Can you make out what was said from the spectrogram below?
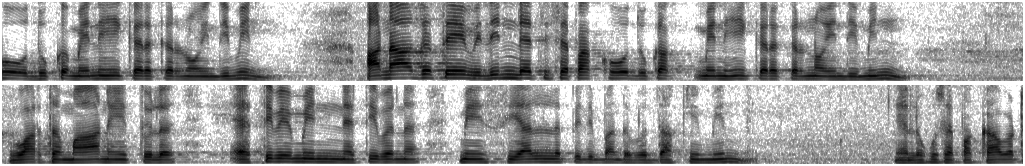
හෝ දුක මෙනෙහි කර කර නොඉඳිමින් අනාගතයේ විඳින්න ඇති සැපක් හෝ දුකක් මෙනෙහි කර කර නොඉඳිමින් වර්තමානයේ තුල ඇතිවෙමින් නැතිවන මේ සියල්ල පිළිබඳව දකිමින් දැන් ලොකු සැපක් ආවට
